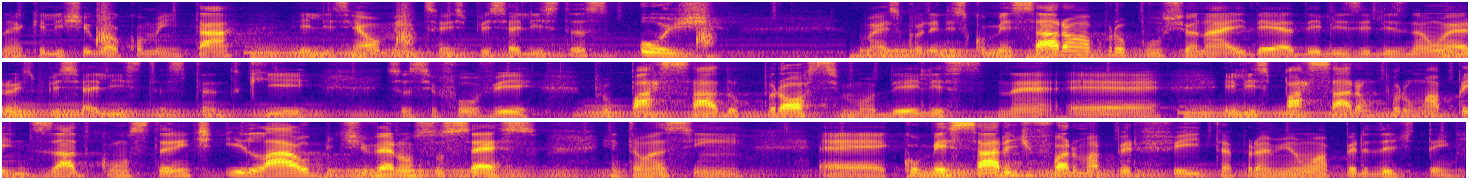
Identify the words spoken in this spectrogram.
né, que ele chegou a comentar, eles realmente são especialistas hoje. Mas quando eles começaram a propulsionar a ideia deles, eles não eram especialistas. Tanto que, se você for ver pro passado próximo deles, né, é, eles passaram por um aprendizado constante e lá obtiveram sucesso. Então, assim, é, começar de forma perfeita, pra mim, é uma perda de tempo.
